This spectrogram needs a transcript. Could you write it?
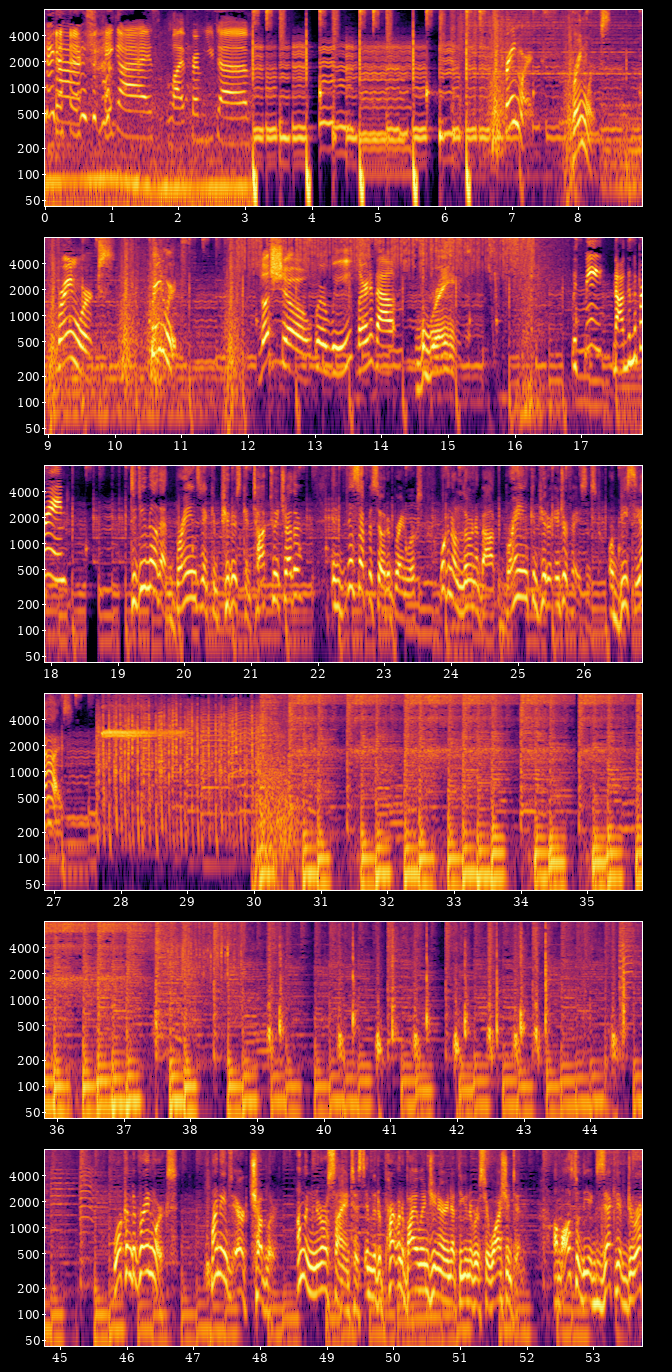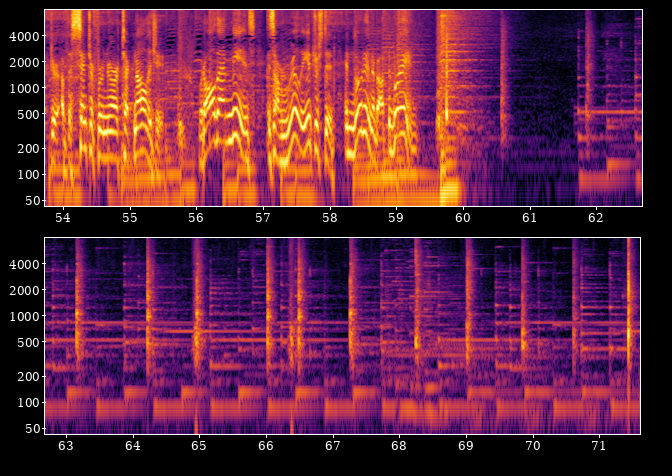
Hey guys. hey guys, live from UW. Brainworks. Brainworks. Brainworks, Brainworks. the show Where we Learn about The brain. With me, Noggin the Brain. Did you know that brains and computers can talk to each other? In this episode of Brainworks, we're going to learn about brain computer interfaces, or BCIs. Welcome to Brainworks. My name's Eric Chudler. I'm a neuroscientist in the Department of Bioengineering at the University of Washington. I'm also the executive director of the Center for Neurotechnology. What all that means is I'm really interested in learning about the brain.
